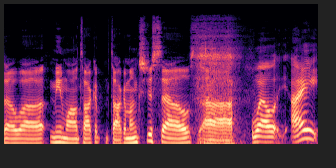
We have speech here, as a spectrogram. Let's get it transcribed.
So, uh, meanwhile, talk talk amongst yourselves. Uh, Well, I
